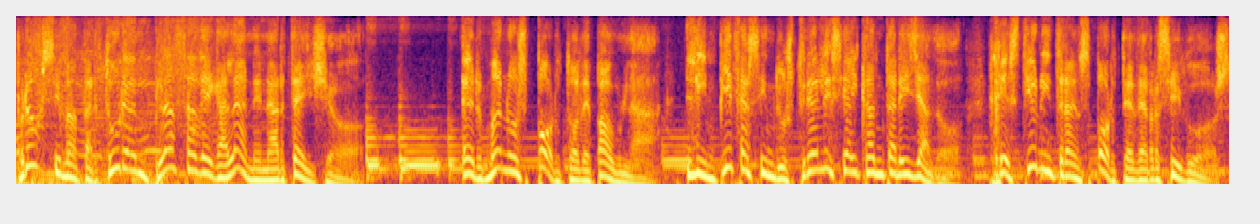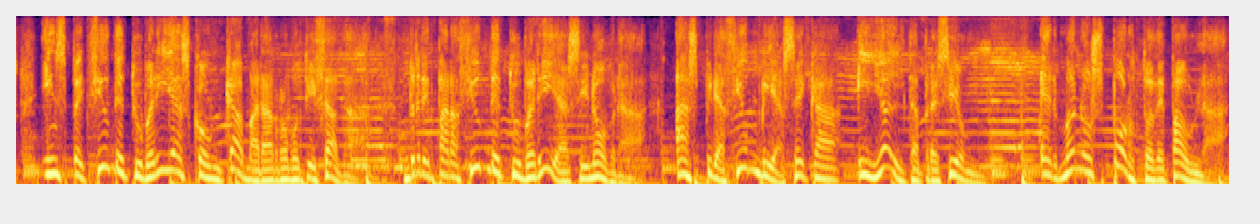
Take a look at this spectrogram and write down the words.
Próxima apertura en Plaza de Galán en Arteixo. Hermanos Porto de Paula. Limpiezas industriales y alcantarillado. Gestión y transporte de residuos. Inspección de tuberías con cámara robotizada. Reparación de tuberías sin obra. Aspiración vía seca y alta presión. Hermanos Porto de Paula.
